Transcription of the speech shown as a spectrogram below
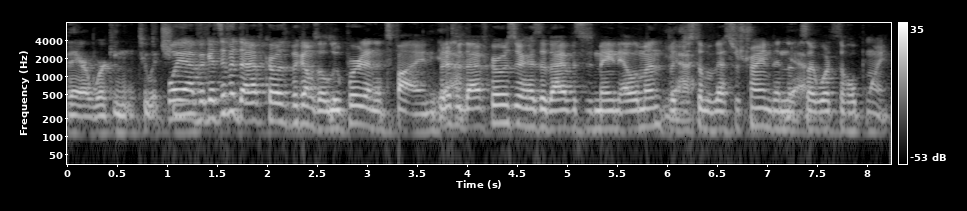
they are working to achieve. Well, yeah, because if a dive cruiser becomes a looper, then it's fine. But if a dive cruiser has a dive as its main element, but Yeah. just have a vest restraint, then it's like, what's the whole point?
